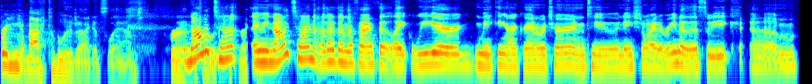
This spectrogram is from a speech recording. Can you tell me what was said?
Bringing it back to Blue Jackets land. For, not for a ton. I mean, not a ton, other than the fact that like we are making our grand return to Nationwide Arena this week um,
